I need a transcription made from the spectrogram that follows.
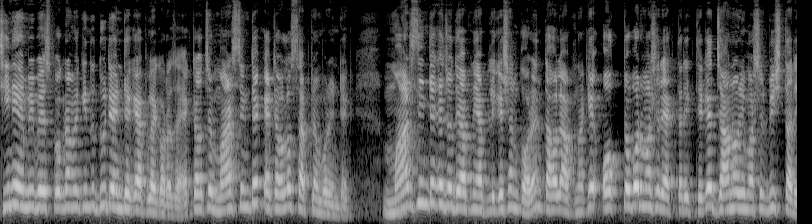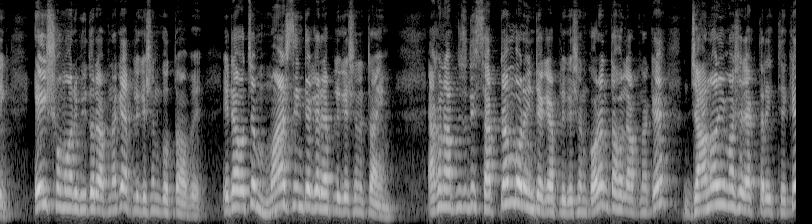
চীনে এমবিবিএস প্রোগ্রামে কিন্তু দুইটা ইনটেক অ্যাপ্লাই করা যায়। একটা হচ্ছে মার্চ ইনটেক এটা হলো সেপ্টেম্বর ইনটেক মার্চ ইনটেকে যদি আপনি অ্যাপ্লিকেশন করেন, তাহলে আপনাকে অক্টোবর মাসের এক তারিখ থেকে জানুয়ারি মাসের বিশ তারিখ, এই সময়ের ভিতরে আপনাকে অ্যাপ্লিকেশন করতে হবে। এটা হচ্ছে মার্চ ইনটেকের অ্যাপ্লিকেশনের টাইম এখন আপনি যদি সেপ্টেম্বর ইনটেক অ্যাপ্লিকেশন করেন, তাহলে আপনাকে জানুয়ারি মাসের এক তারিখ থেকে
